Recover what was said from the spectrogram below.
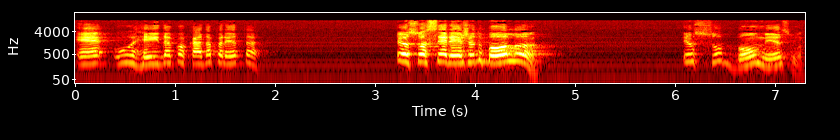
é o rei da cocada preta. Eu sou a cereja do bolo. Eu sou bom mesmo.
